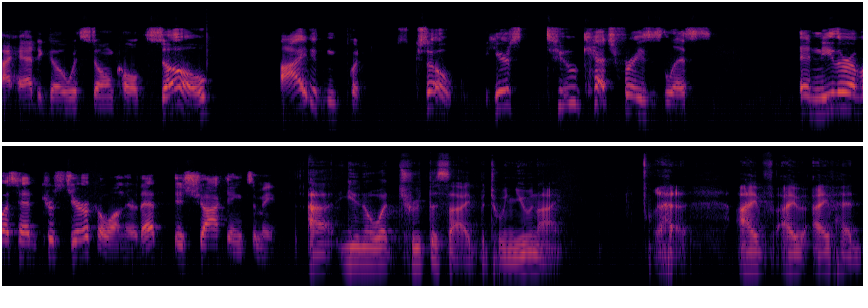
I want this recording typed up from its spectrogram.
I had to go with Stone Cold. So I didn't put. So here's two catchphrases lists and neither of us had Chris Jericho on there. That is shocking to me. Uh, you know what? Truth aside, between you and I, uh, I've, I've I've had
